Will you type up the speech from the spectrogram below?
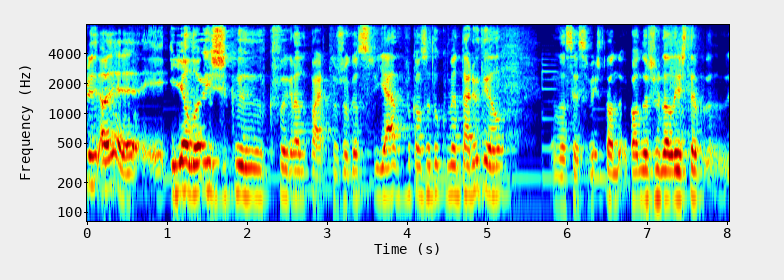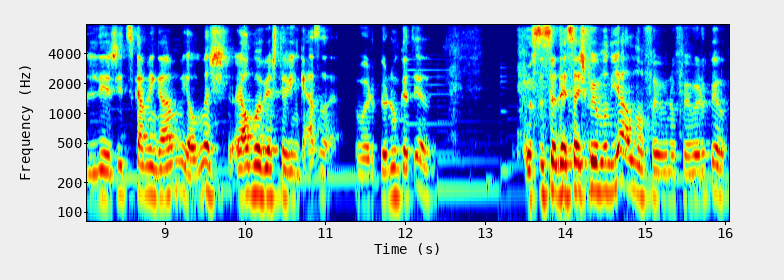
E ele hoje que, que foi grande parte do jogo associado por causa do comentário dele. Não sei se viste quando, quando o jornalista lhe diz It's coming home, ele, mas alguma vez esteve em casa? O europeu nunca teve. O 66 foi o Mundial, não foi, não foi o europeu.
